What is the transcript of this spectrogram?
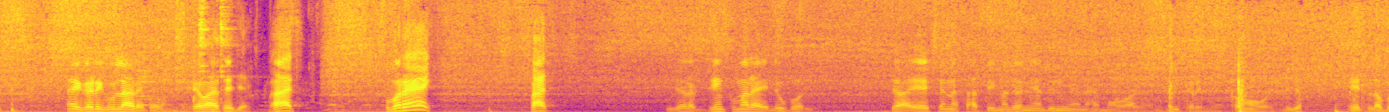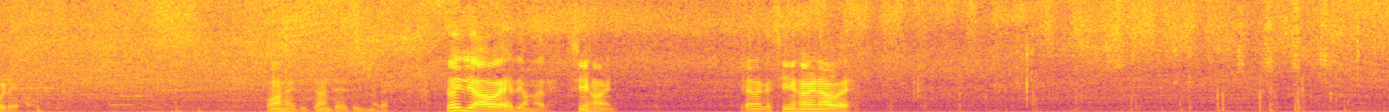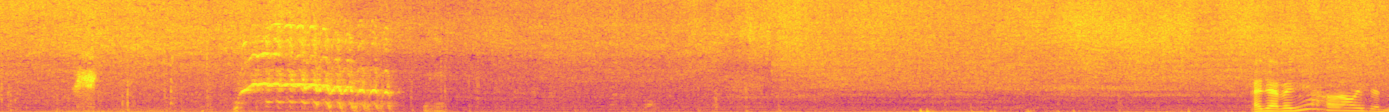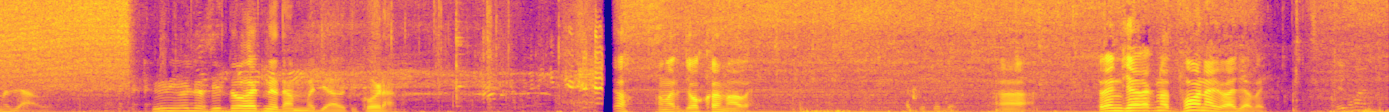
એ ઘડી ગુલારે તો એવા થઈ જાય. બસ ઊભો રે બસ જરાક ઝીંક મરાય એટલે ઊભો રહી જો એ છે ને છાતીમાં જો ત્યાં દુનિયાના મોવા દીકરે કહો હોય બીજો હેઠ લબડે હાવ. વાહેથી જ મળે જોઈ લ્યો આવે છે અમારે. સિંહણ. કે સિંહણ આવે. મજા પછી હોય તો જ મજા આવે. એની ઓલો સીધો હોય ને તો આમ મજા આવતી ઘોડામાં. અમારે જોખમ આવે. હા. ત્રણ ચારકનો ફોન આવ્યો આજા ભાઈ.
